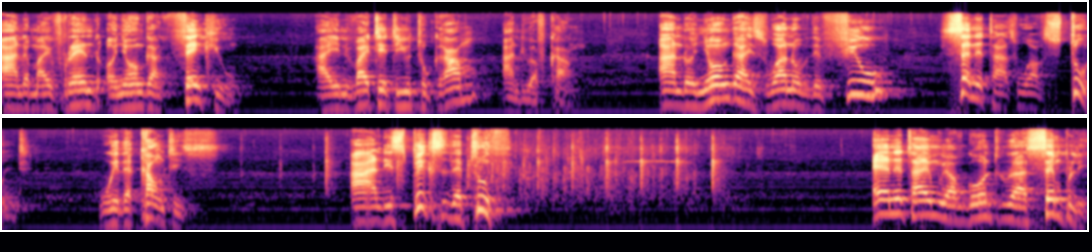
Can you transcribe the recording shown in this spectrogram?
And my friend Onyonga, thank you. I invited you to come, and you have come. And Onyonga is one of the few senators who have stood with the counties. And he speaks the truth. Anytime we have gone to the assembly,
